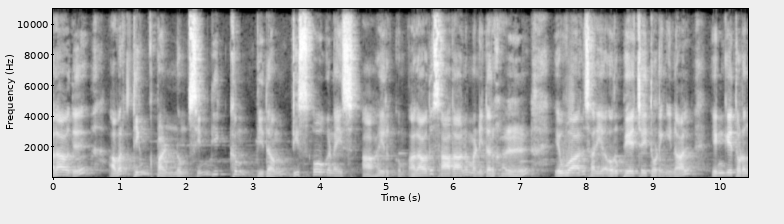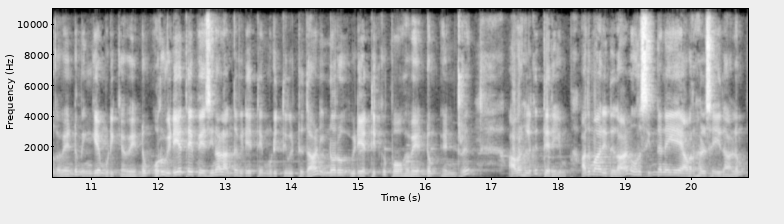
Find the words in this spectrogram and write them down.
அதாவது அவர் திங்க் பண்ணும் சிந்திக்கும் விதம் டிஸ்ஆர்கனைஸ் ஆக இருக்கும். அதாவது சாதாரண மனிதர்கள் எவ்வாறு சரியாக ஒரு பேச்சை தொடங்கினால் எங்கே தொடங்க வேண்டும் எங்கே முடிக்க வேண்டும்? ஒரு விடயத்தை பேசினால் அந்த விடயத்தை முடித்துவிட்டு தான் இன்னொரு விடயத்திற்கு போக வேண்டும் என்று அவர்களுக்கு தெரியும். அது மாதிரி இதுதான் ஒரு சிந்தனையை அவர்கள் செய்தாலும்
